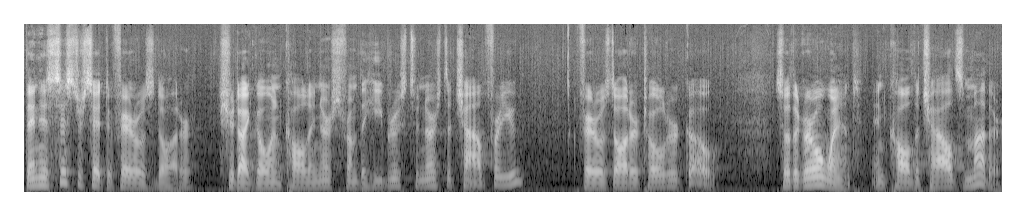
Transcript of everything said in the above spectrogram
Then his sister said to Pharaoh's daughter, Should I go and call a nurse from the Hebrews to nurse the child for you? Pharaoh's daughter told her, Go. So the girl went and called the child's mother.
